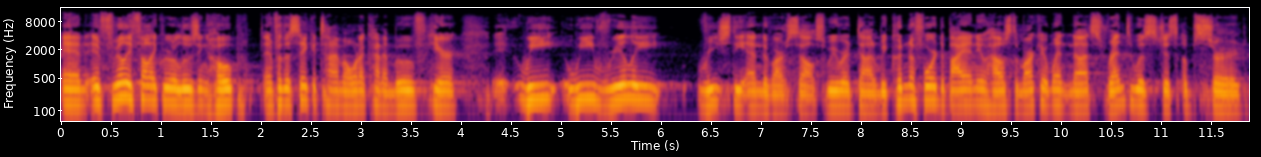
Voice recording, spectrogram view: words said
And it really felt like we were losing hope. And for the sake of time, I want to kind of move here. We, we really reached the end of ourselves. We were done. We couldn't afford to buy a new house. The market went nuts. Rent was just absurd.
